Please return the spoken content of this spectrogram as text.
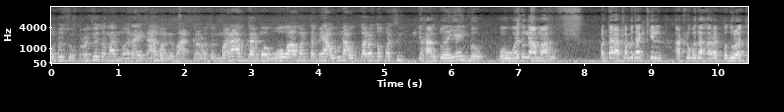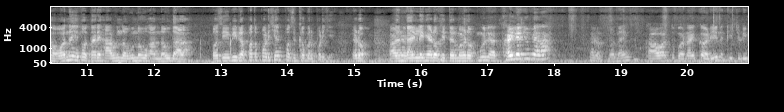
મોટો છોકરો છે તમારે મરાય ના મને વાત કરો તો. મરા ઘરમાં વહુ આવે તમે આવું ને આવું કરો તો પછી? તે હાલ તો નહીં આવી બહુ બહુ હોય તો ના મારું. પણ તારે આટલા બધા ખેલ આટલો બધા હરક પદુરા થવા નહીં તો તારે હારું નવું નવું નવ દાડા. પછી એવી રપત પડશે જ પછી ખબર પડશે. એડો. દંતાળી લઈને હેડો ખેતરમાં હેડો. ખાઈ લેજો પેલા હેડો. બનાવી ખાવા તો બનાવી કઢી ને ખીચડી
